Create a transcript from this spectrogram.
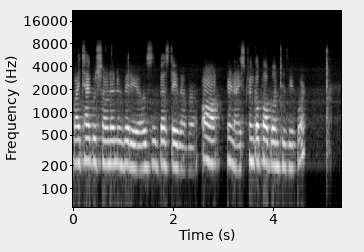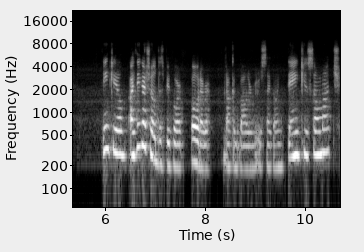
My tag was shown in a video. This is the best day ever. Aw, you're nice. Twinkle Pop 1234. Thank you. I think I showed this before, but whatever. Not gonna bother me recycling. Thank you so much.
